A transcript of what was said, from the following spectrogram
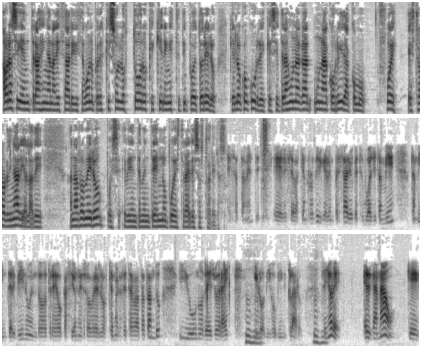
Ahora sí entras en analizar y dices, bueno, pero es que son los toros que quieren este tipo de torero. ¿Qué es lo que ocurre? Que si traes una, una corrida como fue extraordinaria la de Ana Romero, pues evidentemente no puedes traer esos toreros. Exactamente. Sebastián Rodríguez, el empresario que estuvo allí también, también intervino en dos o tres ocasiones sobre los temas que se estaban tratando y uno de ellos era este y lo dijo bien claro. Señores, el ganado que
